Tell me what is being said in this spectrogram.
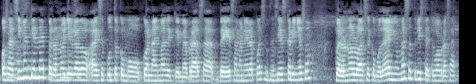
o sea, sí me entiende, pero no he llegado a ese punto como con alma de que me abraza de esa manera, pues, o sea, sí es cariñoso, pero no lo hace como de, ay, mi mamá está triste, te voy a abrazar.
